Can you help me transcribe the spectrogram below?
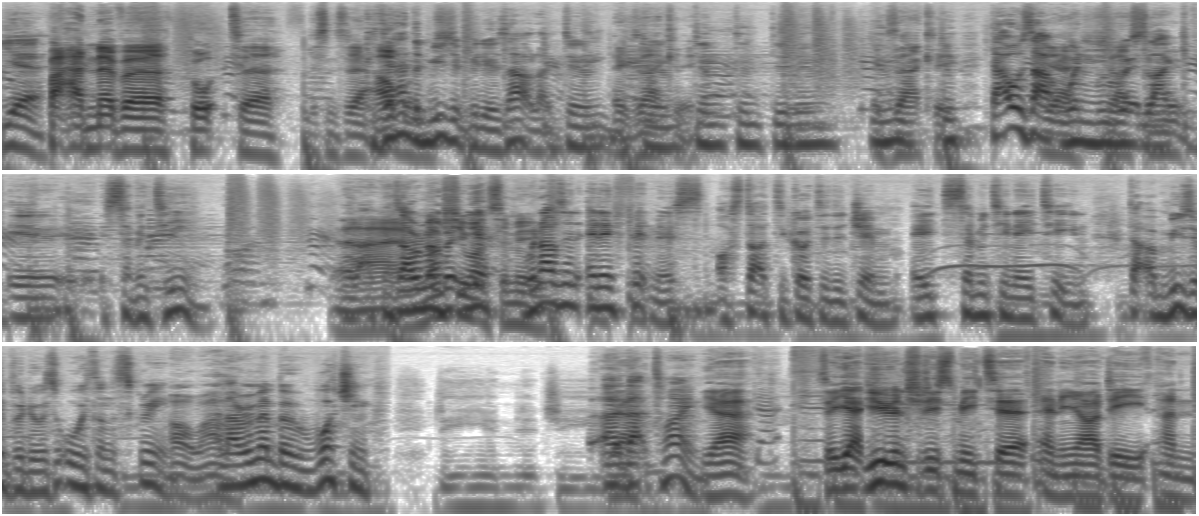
Yeah. but I had never thought to listen to their They had the music videos out, like dun, Exactly. Exactly. That was out Yeah, when we were like uh, 17. Nah, Because now I remember yeah, wants to move. when I was in LA Fitness, I started to go to the gym, age 17, 18. That music video was always on the screen. Oh, wow. And I remember watching at that time. Yeah. So yeah, you introduced me to NERD, and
